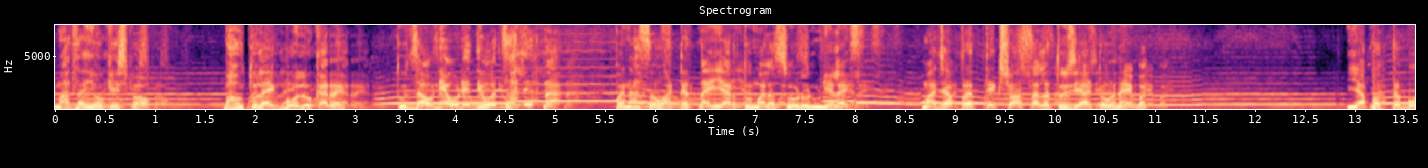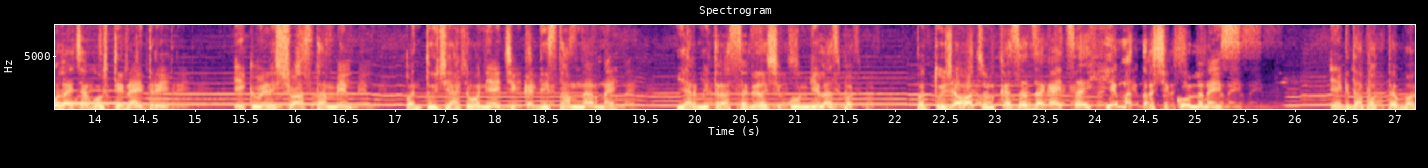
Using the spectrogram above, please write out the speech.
माझा योगेश भाऊ. भाऊ तुला एक बोलू कारण तू जाऊन एवढे दिवस झालेत ना पण असं वाटत नाही यार तू मला सोडून गेलायस. माझ्या प्रत्येक श्वासाला तुझी आठवण आहे बघ. या फक्त बोलायच्या गोष्टी नाहीत रे. एक वेळेस श्वास थांबेल पण तुझी आठवण यायची कधीच थांबणार नाही. यार मित्रा सगळं शिकून गेलास बघ. पण तुझ्या वाचून कसं जगायचं हे मात्र शिकवलं नाहीस. एकदा फक्त बघ.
